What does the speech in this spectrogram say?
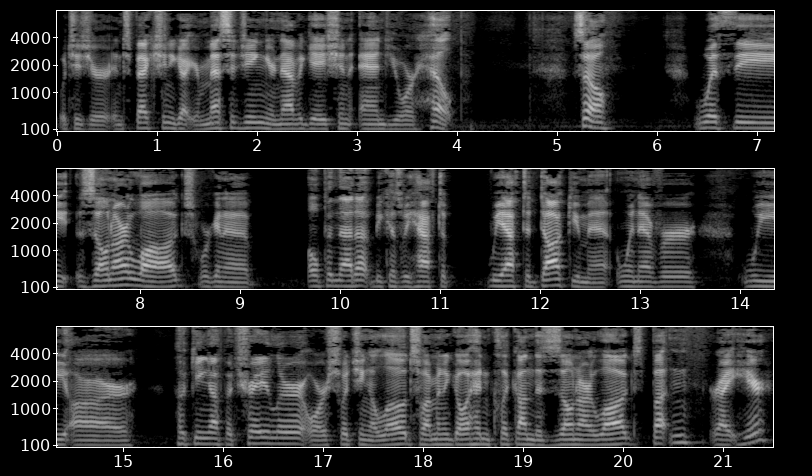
which is your inspection. You got your messaging, your navigation, and your help. So with the Zonar logs, we're going to open that up because we have to we have to document whenever we are hooking up a trailer or switching a load. So I'm going to go ahead and click on this Zonar logs button right here.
